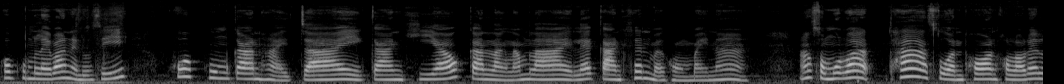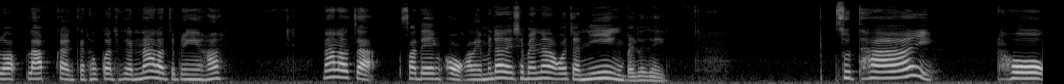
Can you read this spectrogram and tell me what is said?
ควบคุมอะไรบ้างไหนดูซิ ควบคุมการหายใจ การเคี้ยว การหลั่งน้ำลาย และการเคลื่อนไหวของใบหน้าเอาสมมุติว่าถ้าส่วนพรของเราได้รับการกระทบกระเทือนหน้าเราจะเป็นไงคะ หน้าเราจะแสดงออกอะไรไม่ได้เลยใช่ไหมหน้าเราก็จะนิ่งไปเลย สุดท้ายหก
